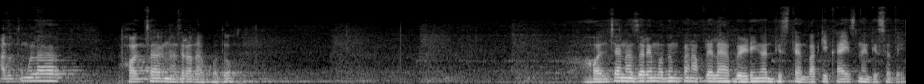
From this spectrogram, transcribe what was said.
आता तुम्हाला हॉलचा नजरा दाखवतो. हॉलच्या नजरेमधून पण आपल्याला बिल्डिंगात दिसतात बाकी काहीच नाही दिसत आहे.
